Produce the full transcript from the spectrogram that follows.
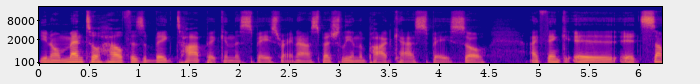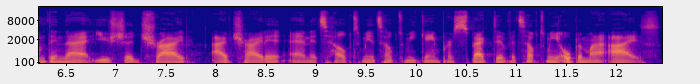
you know, mental health is a big topic in the space right now, especially in the podcast space. So I think it, it's something that you should try. I've tried it and it's helped me. It's helped me gain perspective. It's helped me open my eyes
